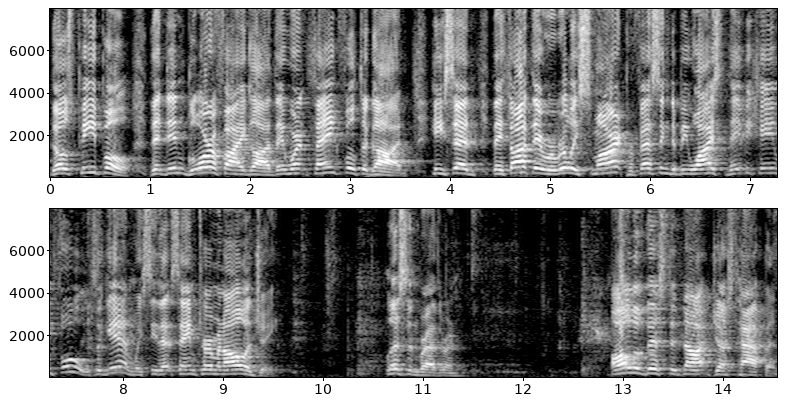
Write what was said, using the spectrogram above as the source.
those people that didn't glorify God, they weren't thankful to God. He said they thought they were really smart, professing to be wise, they became fools. Again, we see that same terminology. Listen, brethren, all of this did not just happen.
